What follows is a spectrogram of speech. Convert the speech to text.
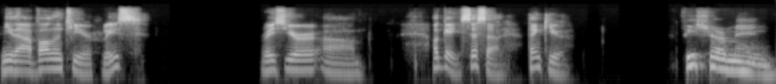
Need a volunteer, please. Raise your, um, okay, Cesar, thank you. Fisherman,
